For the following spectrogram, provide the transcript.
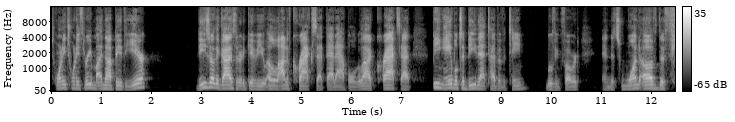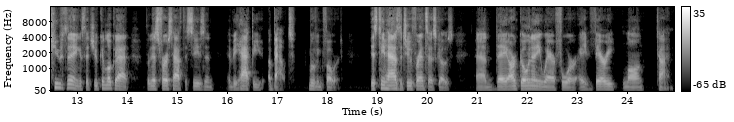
2023 might not be the year, these are the guys that are to give you a lot of cracks at that apple, a lot of cracks at being able to be that type of a team moving forward. And it's one of the few things that you can look at from this first half of the season and be happy about moving forward. This team has the two Franciscos, and they aren't going anywhere for a very long time.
